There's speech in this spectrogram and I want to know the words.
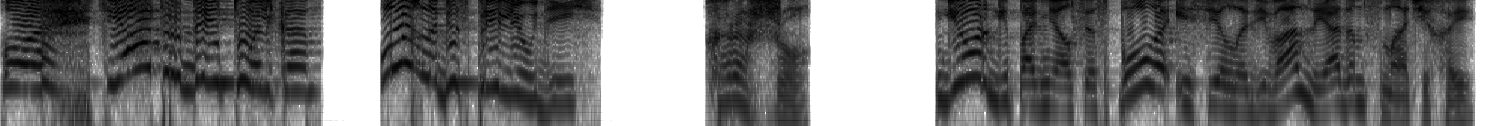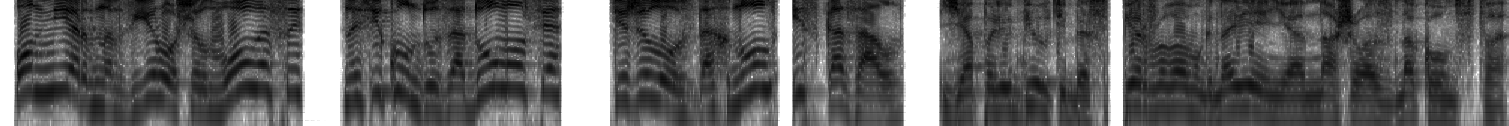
Ой, театр, да и только. Можно без прелюдий? Хорошо. Георгий поднялся с пола и сел на диван рядом с мачехой. Он нервно взъерошил волосы, на секунду задумался, тяжело вздохнул и сказал. «Я полюбил тебя с первого мгновения нашего знакомства».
